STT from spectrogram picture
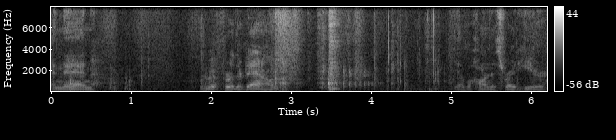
And then a little bit further down, you have a harness right here.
